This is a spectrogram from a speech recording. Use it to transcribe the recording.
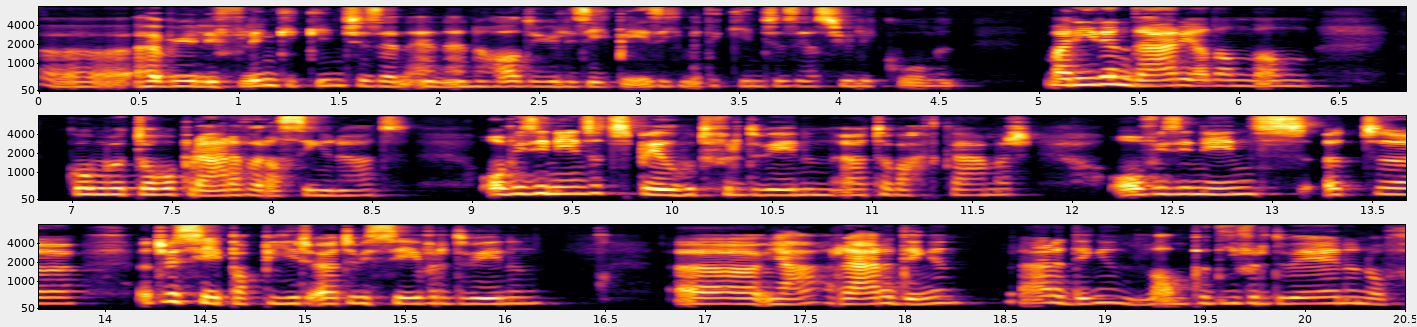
uh, hebben jullie flinke kindjes en, en, en houden jullie zich bezig met de kindjes als jullie komen. Maar hier en daar, ja, dan, dan komen we toch op rare verrassingen uit. Of is ineens het speelgoed verdwenen uit de wachtkamer. Of is ineens het, uh, het wc-papier uit de wc verdwenen. Ja, rare dingen. Rare dingen. Lampen die verdwijnen of,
